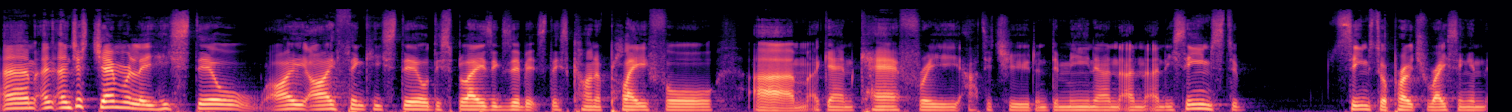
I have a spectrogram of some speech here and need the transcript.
Um, and, and just generally, he still, I, I think he still displays, exhibits this kind of playful, um, again, carefree attitude and demeanor, and, and, and he seems to seems to approach racing in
